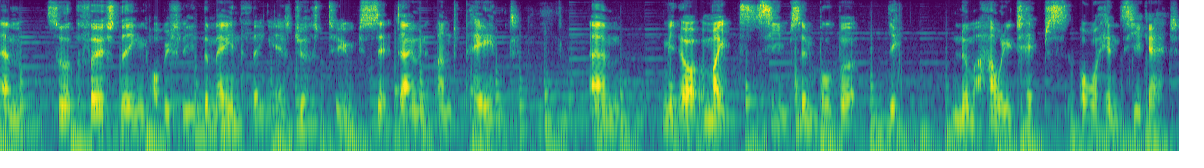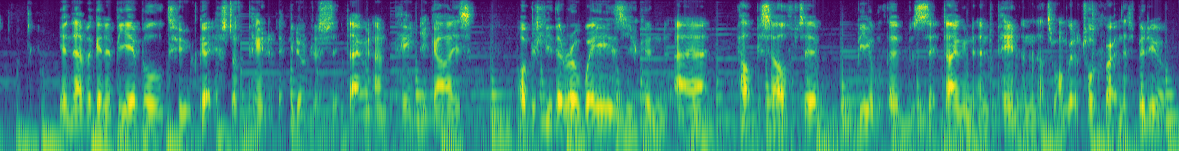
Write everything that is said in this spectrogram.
Um, so the first thing, obviously the main thing, is just to sit down and paint. Um, I mean, oh, it might seem simple, but you, no matter how many tips or hints you get, you're never going to be able to get your stuff painted if you don't just sit down and paint your guys. Obviously, there are ways you can uh, help yourself to be able to sit down and paint, and that's what I'm going to talk about in this video.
